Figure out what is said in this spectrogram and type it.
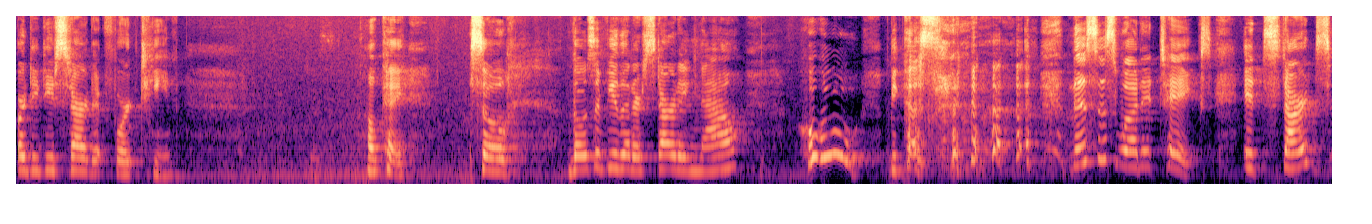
or did you start at 14? Okay, so those of you that are starting now, whoo because this is what it takes. It starts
